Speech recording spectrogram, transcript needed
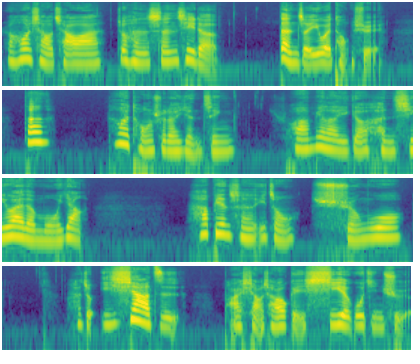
然后小乔啊就很生气的瞪着一位同学，但那位同学的眼睛突然变了一个很奇怪的模样，它变成一种漩涡，他就一下子把小乔给吸了过进去了。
